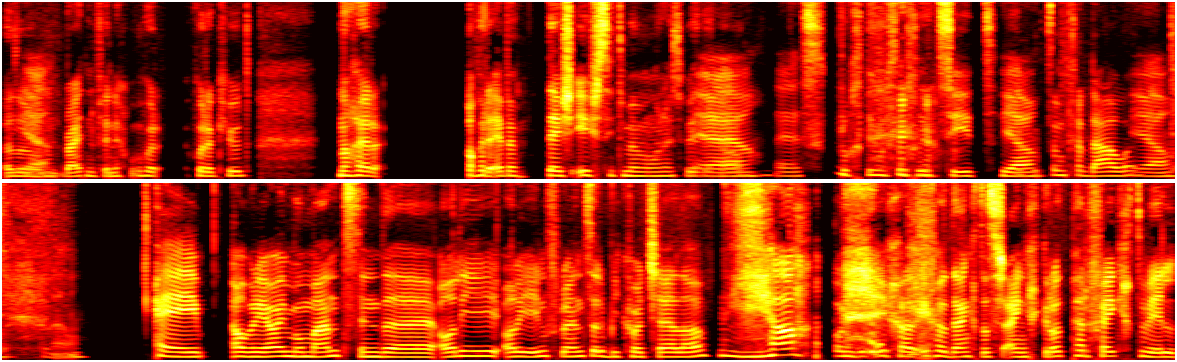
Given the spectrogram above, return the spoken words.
also Ja. Brighton finde ich hure cute. Nachher, aber eben, der ist erst seit einem Monat wieder Ja, es braucht immer so ein bisschen Zeit. da. Ja. Zum Verdauen. ja, genau. Hey, aber ja, im Moment sind äh, alle, alle Influencer bei Coachella Ja. und ich, ich, ich denke, das ist eigentlich gerade perfekt, weil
